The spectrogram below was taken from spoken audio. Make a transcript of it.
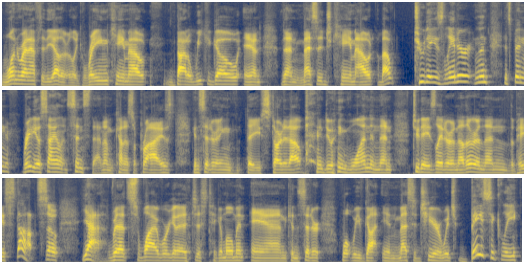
one right after the other. Like, Reign came out about a week ago, and then Message came out about two days later, and then it's been radio silent since then. I'm kind of surprised considering they started out by doing one and then two days later another, and then the pace stopped. So, yeah, that's why we're gonna just take a moment and consider what we've got in message here, which basically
